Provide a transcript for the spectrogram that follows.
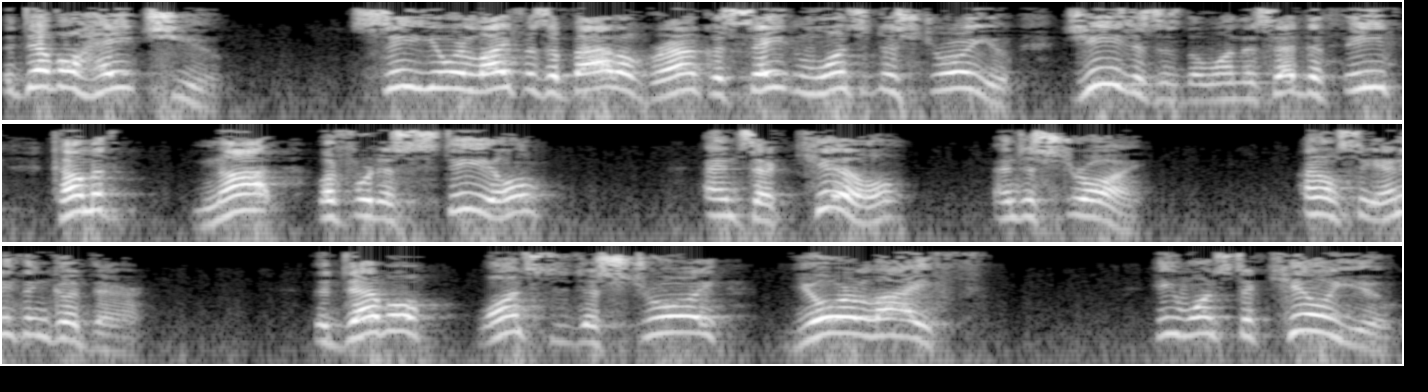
The devil hates you. See your life as a battleground because Satan wants to destroy you. Jesus is the one that said the thief cometh not but for to steal and to kill and destroy. I don't see anything good there. The devil wants to destroy your life. He wants to kill you.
